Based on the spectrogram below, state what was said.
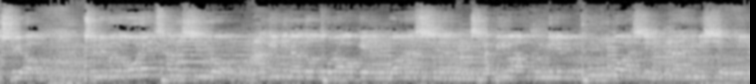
주여, 주님은 오래 참으심으로 악인이라도 돌아오게 원하시는 자비와 국민이 풍부하신 하나님이시오니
